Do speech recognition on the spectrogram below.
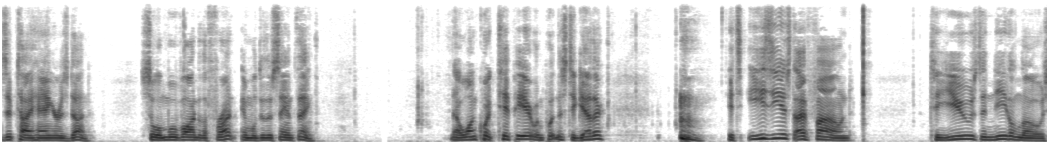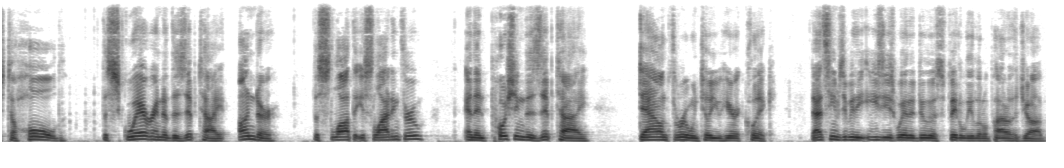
zip tie hanger is done. So we'll move on to the front and we'll do the same thing. Now one quick tip here when putting this together. it's easiest I've found to use the needle nose to hold the square end of the zip tie under the slot that you're sliding through and then pushing the zip tie down through until you hear it click. That seems to be the easiest way to do this fiddly little part of the job.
